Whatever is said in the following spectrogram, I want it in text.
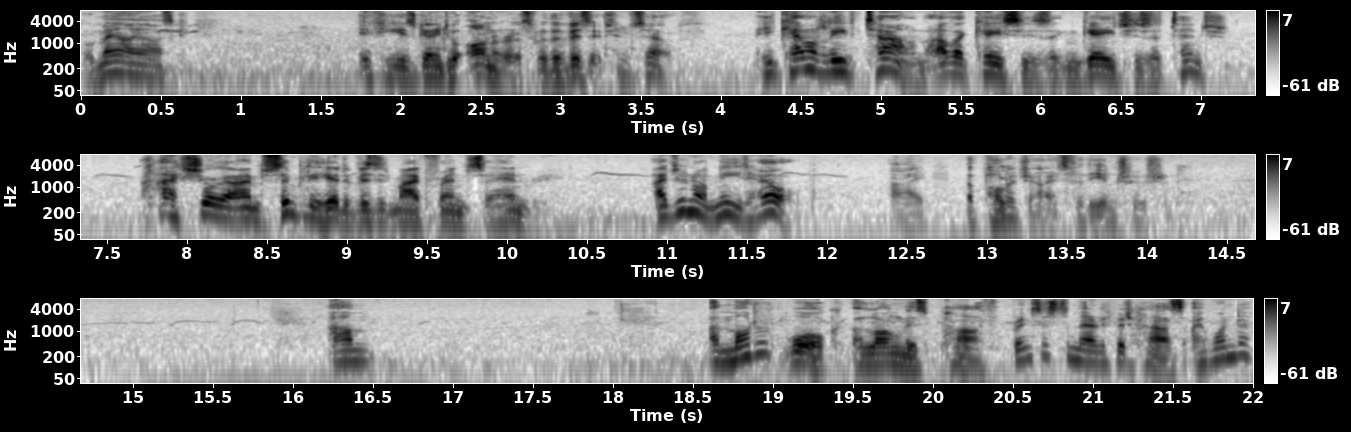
Well, may I ask if he is going to honor us with a visit himself? He cannot leave town. Other cases engage his attention. I assure you, I'm simply here to visit my friend Sir Henry. I do not need help. I apologize for the intrusion. Um, a moderate walk along this path brings us to Merripit House. I wonder.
